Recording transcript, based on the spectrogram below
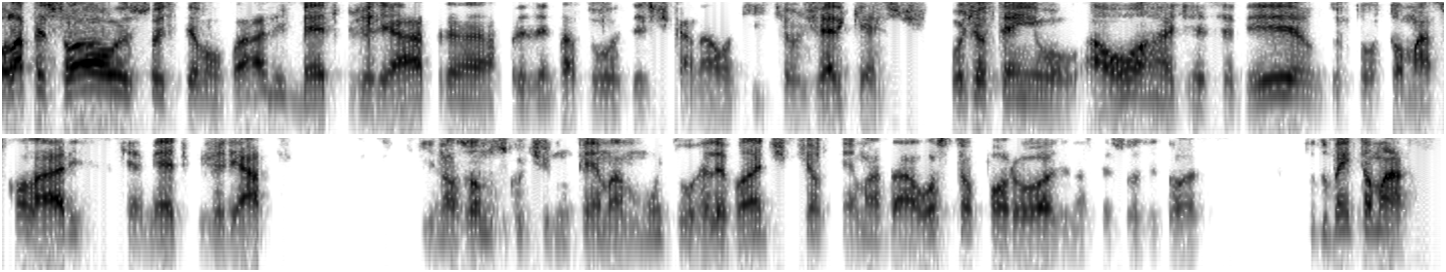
Olá pessoal, eu sou Estevão Vale, médico geriatra, apresentador deste canal aqui, que é o Gericast. Hoje eu tenho a honra de receber o Dr. Tomás Colares, que é médico geriatra, e nós vamos discutir um tema muito relevante, que é o tema da osteoporose nas pessoas idosas. Tudo bem, Tomás?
